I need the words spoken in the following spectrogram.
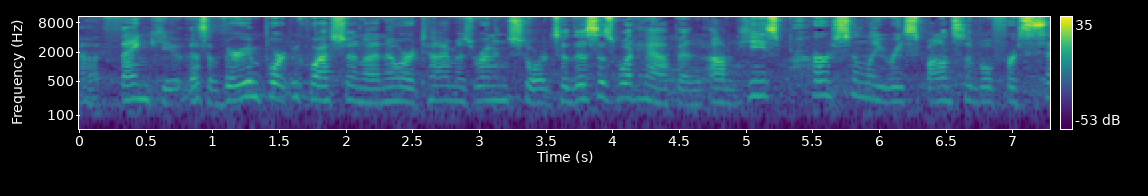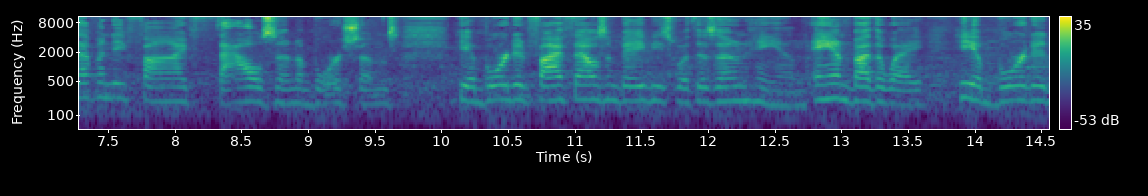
Uh, thank you. That's a very important question. I know our time is running short. So, this is what happened. Um, he's personally responsible for 75,000 abortions. He aborted 5,000 babies with his own hand. And, by the way, he aborted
